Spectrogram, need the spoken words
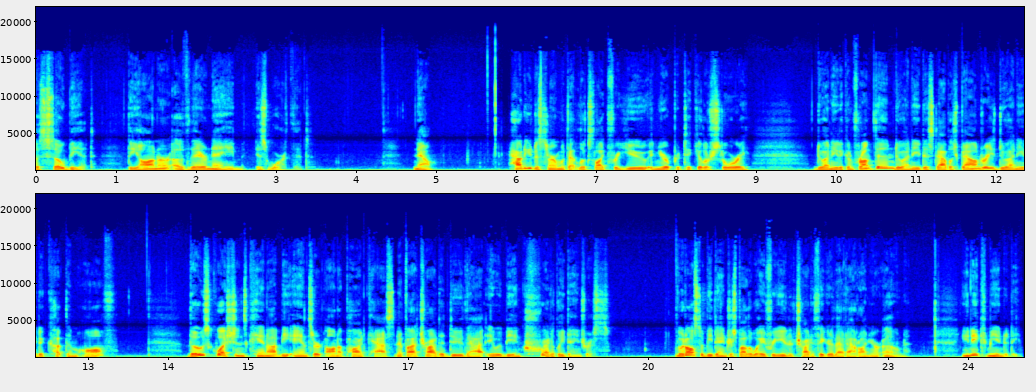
but so be it. The honor of their name is worth it. Now, how do you discern what that looks like for you in your particular story? Do I need to confront them? Do I need to establish boundaries? Do I need to cut them off? Those questions cannot be answered on a podcast, and if I tried to do that, it would be incredibly dangerous. It would also be dangerous, by the way, for you to try to figure that out on your own. You need community.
